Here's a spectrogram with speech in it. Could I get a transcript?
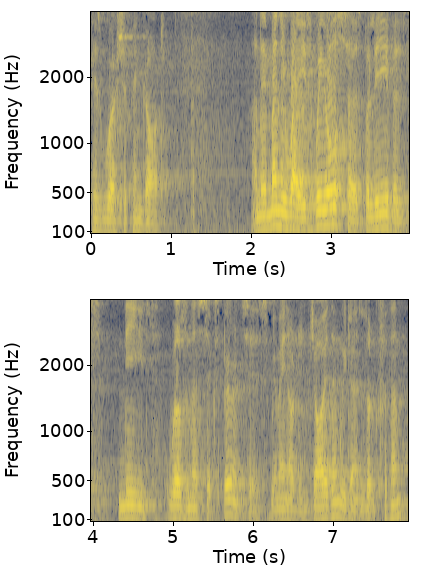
he's worshipping God. And in many ways, we also, as believers, need wilderness experiences. We may not enjoy them, we don't look for them,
